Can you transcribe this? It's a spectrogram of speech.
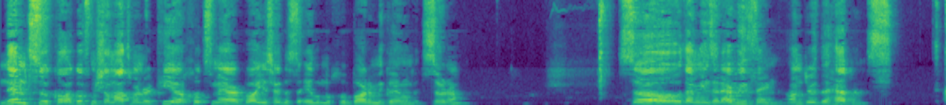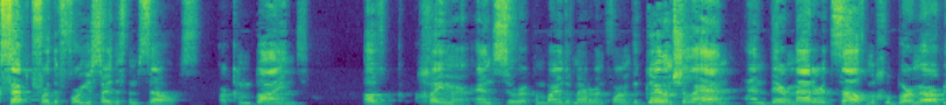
Kol aguf mishal matman rakia chutz elu mechubar migoyim b'tzura. So that means that everything under the heavens, except for the four Yisaydas themselves, are combined of chaymer and surah, combined of matter and form. The goyim shalahen and their matter itself, mechubar me'arba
